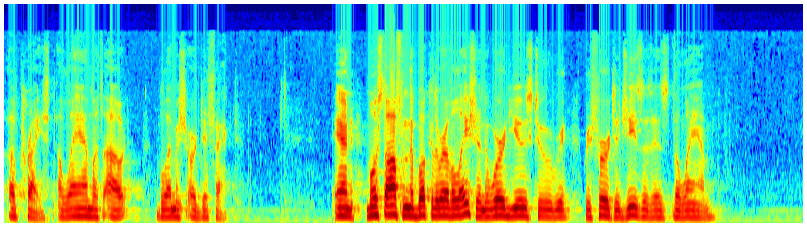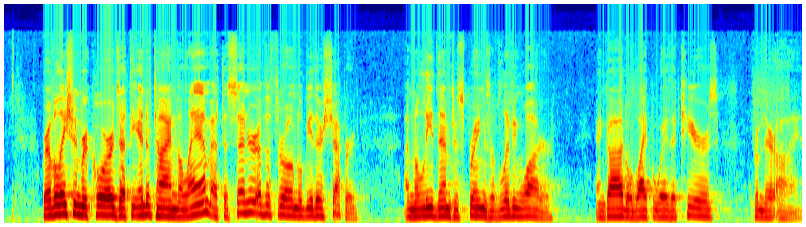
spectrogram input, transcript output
of Christ, a lamb without blemish or defect. And most often the book of the Revelation, the word used to re- refer to Jesus as the Lamb. Revelation records at the end of time, the Lamb at the center of the throne will be their shepherd and will lead them to springs of living water, and God will wipe away the tears from their eyes.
